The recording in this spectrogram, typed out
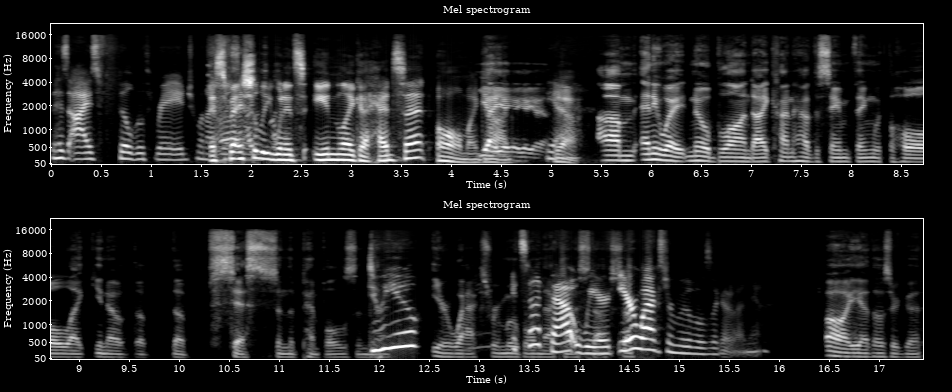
his eyes filled with rage when I especially when it's in like a headset. Oh my yeah, god. yeah, yeah, yeah, Yeah. Yeah. Um. Anyway, no, blonde. I kind of have the same thing with the whole like you know the the cysts and the pimples and Do the you? earwax removal. It's not and that, that, kind of weird. Stuff, so- Earwax removal is a good one. Yeah. Oh yeah, those are good.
